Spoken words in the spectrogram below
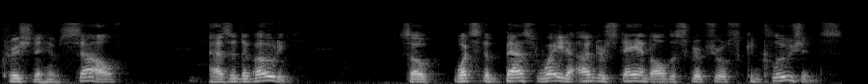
Krishna himself, as a devotee. So, what's the best way to understand all the scriptural conclusions?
